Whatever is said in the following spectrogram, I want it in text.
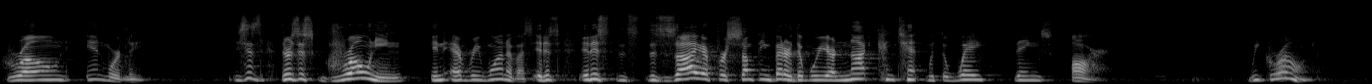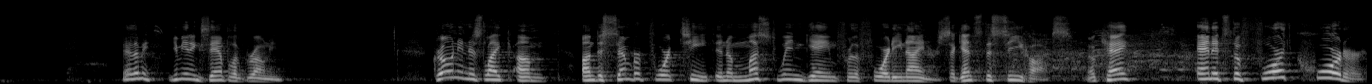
groan inwardly. He says there's this groaning in every one of us. It is, it is this desire for something better, that we are not content with the way things are. We groan. Yeah, let me give you an example of groaning. Groaning is like um, on December 14th in a must win game for the 49ers against the Seahawks, okay? And it's the fourth quarter,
